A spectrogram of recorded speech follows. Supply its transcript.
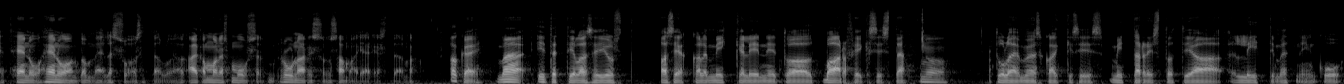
Et Henu, Henu on ton meille suositellut ja aika monessa muussa runarissa on sama järjestelmä. Okei, okay. mä itse tilasin just asiakkaalle Mikkeliin niin tuolta Barfixista. No. Tulee myös kaikki siis mittaristot ja liittimet niin kuin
